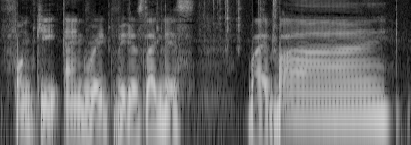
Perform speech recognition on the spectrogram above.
funky and great videos like this. Bye bye!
